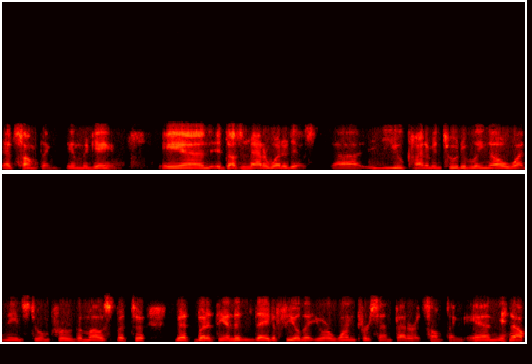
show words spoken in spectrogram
at something in the game. And it doesn't matter what it is. Uh, you kind of intuitively know what needs to improve the most, but to but but at the end of the day, to feel that you are one percent better at something, and you know,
